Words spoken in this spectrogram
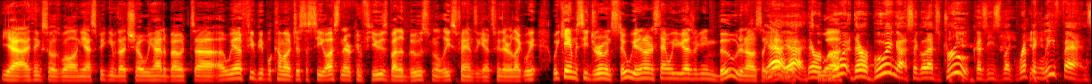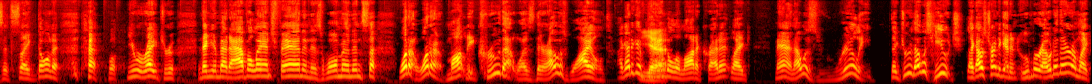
Yeah, I think so as well. And yeah, speaking of that show, we had about uh, we had a few people come out just to see us, and they were confused by the boos from the Leafs fans against me. They were like, "We we came to see Drew and Stew. We didn't understand why you guys were getting booed." And I was like, yeah, "Yeah, yeah, they were to, uh, booing, they were booing us. I go, that's Drew because he's like ripping Leaf fans. It's like don't. well, you were right, Drew. And then you met Avalanche fan and his woman and stuff. What a what a motley crew that was there. That was wild. I got to give Yeah. Vandal a lot of credit. Like man, that was really like Drew. That was huge. Like I was trying to get an Uber out of there. I'm like,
